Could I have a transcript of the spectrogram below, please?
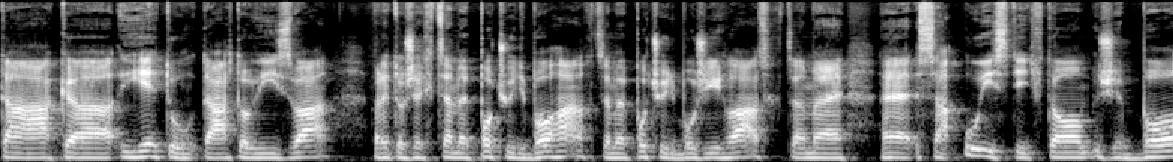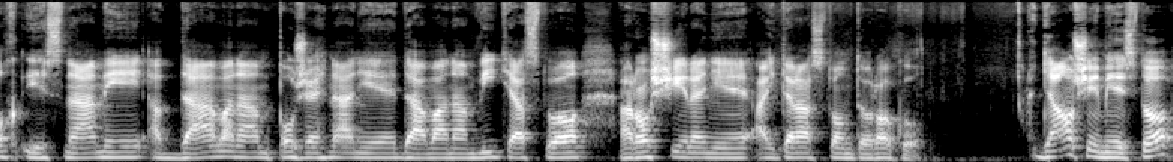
tak eh, je tu táto výzva, pretože chceme počuť Boha, chceme počuť Boží hlas, chceme eh, sa uistiť v tom, že Boh je s nami a dáva nám požehnanie, dáva nám víťazstvo a rozšírenie aj teraz v tomto roku. Ďalšie miesto,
